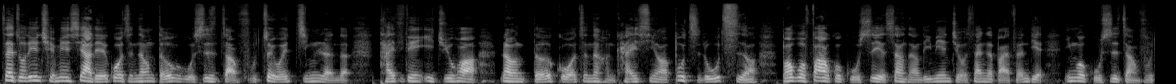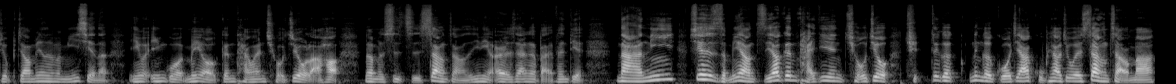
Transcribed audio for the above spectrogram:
在昨天全面下跌的过程中，德国股市涨幅最为惊人的，台积电一句话让德国真的很开心啊，不止如此哦，包括法国股市也上涨零点九三个百分点，英国股市涨幅就。比较没有那么明显了，因为英国没有跟台湾求救了哈，那么是只上涨零点二三个百分点。纳尼现在是怎么样？只要跟台积电求救，去这个那个国家股票就会上涨吗？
